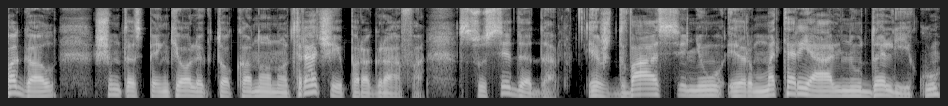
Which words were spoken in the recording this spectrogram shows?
Pagal 115 kanono trečiąjį paragrafą susideda iš dvasinių ir materialinių dalykų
